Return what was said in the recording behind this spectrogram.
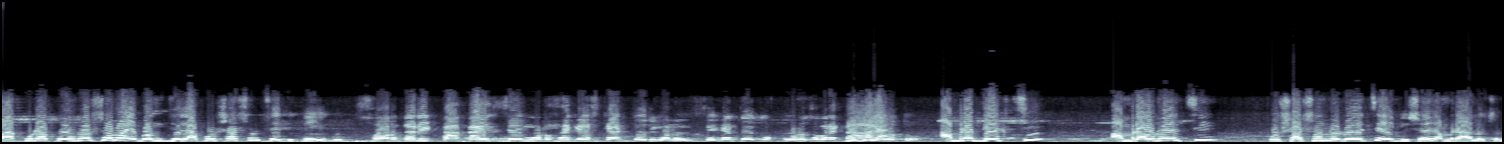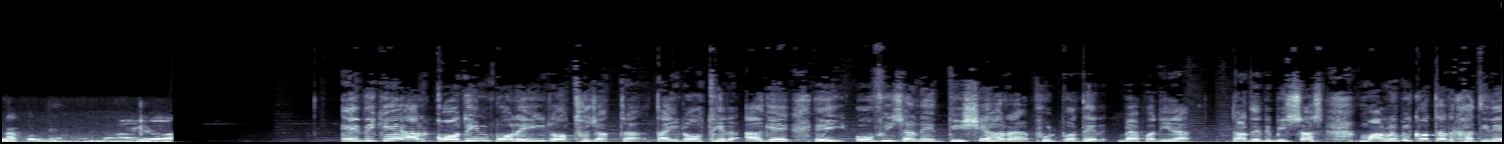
বাঁকুড়া পৌরসভা এবং জেলা প্রশাসন সেদিকে এগোচ্ছে সরকারি টাকায় সেই মোটরসাইকেল স্ট্যান্ড তৈরি করা। হয়েছে সেখান থেকে পৌরসভার একটা আয় হতো আমরা দেখছি আমরাও রয়েছি প্রশাসনও রয়েছে এই বিষয়ে আমরা আলোচনা করব। এদিকে আর কদিন পরেই রথযাত্রা তাই রথের আগে এই অভিযানে দিশেহারা ফুটপাতের ব্যাপারীরা। তাদের বিশ্বাস মানবিকতার খাতিরে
